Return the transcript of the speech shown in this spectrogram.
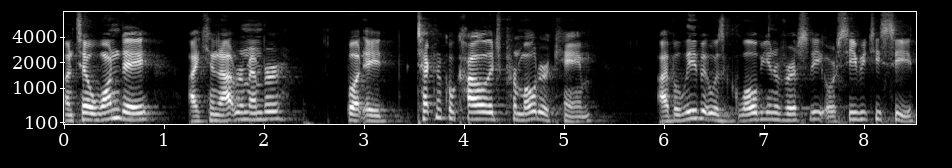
Until one day, I cannot remember but a technical college promoter came, I believe it was Globe University or CVTC,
